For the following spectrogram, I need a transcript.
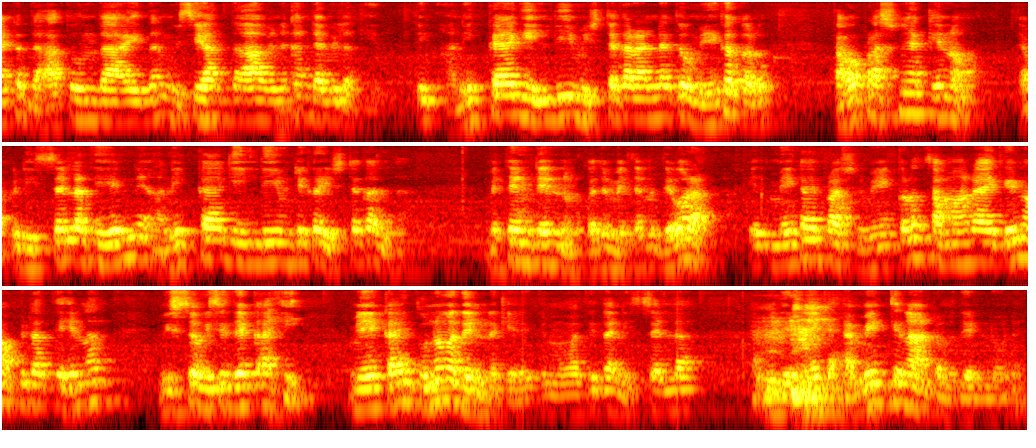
අයට 13000 ඉඳන් 27000 වෙනකන් ලැබිලා තියෙනවා. ඉතින් අනික් අයගේ ඉල්ලීම් ඉෂ්ට කරන්නේ නැතුව මේක කරොත් තව ප්‍රශ්නයක් එනවා. අපිට ඉස්සෙල්ලා තියෙන්නේ අනික් අයගේ ඉල්ලීම් ටික ඉෂ්ට කරලා මෙතෙන්ට එන්න. මොකද මෙතන දෙවරක්. ඒත් මේකයි ප්‍රශ්නේ. මේක කළොත් සමහර අය කියනවා අපිටත් එහෙනම් 20 22යි මේකයි තුනම දෙන්න කියලා. ඉතින් මම හිතන්නේ ඉස්සෙල්ලා අපි දෙන එක හැම එක්කෙනාටම දෙන්න ඕනේ.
